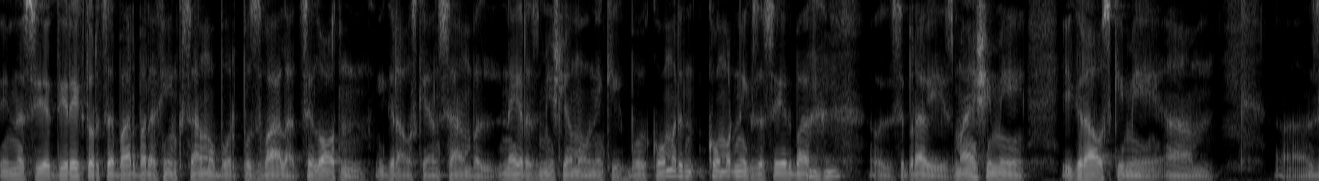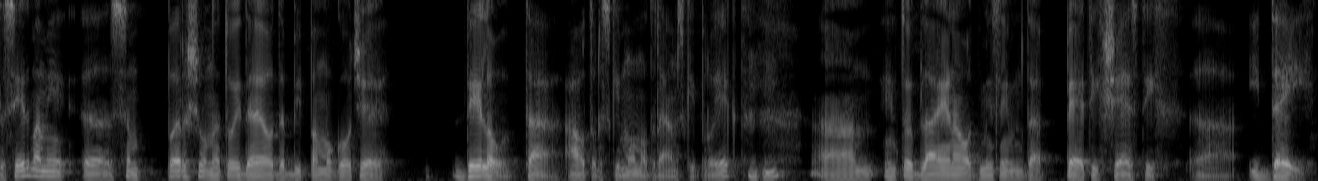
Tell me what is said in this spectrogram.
in nas je direktorica Barbara Hink Samobor pozvala, celoten igralski ansambl, ne razmišljamo o nekih bolj komor, komornih zasedbah, uh -huh. se pravi z manjšimi igralskimi um, zasedbami, uh, sem prišel na to idejo, da bi pa mogoče delal ta avtorski monodramski projekt. Uh -huh. Um, in to je bila ena od, mislim, da petih, šestih uh, idej,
